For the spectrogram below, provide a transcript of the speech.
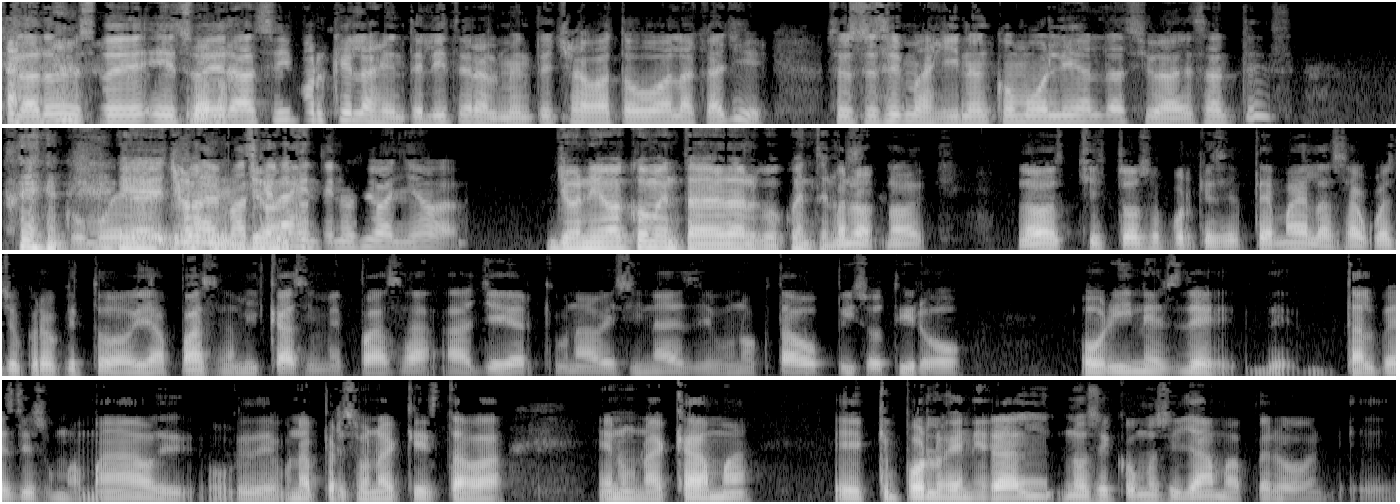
claro, eso, eso era así porque la gente literalmente echaba todo a la calle. O sea, ¿ustedes se imaginan cómo olían las ciudades antes? ¿Cómo era? eh, Además que la gente no se bañaba. Yo no iba a comentar algo, cuéntenos. Bueno, no, no, es chistoso porque ese tema de las aguas yo creo que todavía pasa. A mí casi me pasa ayer que una vecina desde un octavo piso tiró orines de, tal vez de su mamá o de, una persona que estaba en una cama, eh, que por lo general no sé cómo se llama, pero eh,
